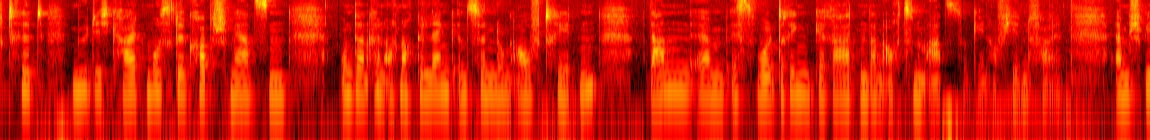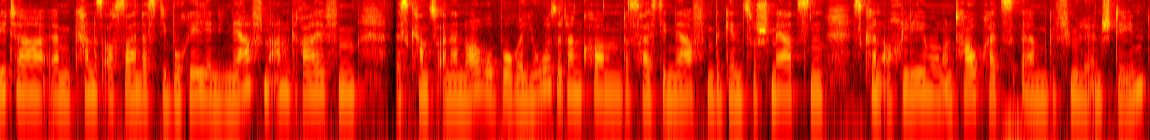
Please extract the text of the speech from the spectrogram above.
auftritt, Müdigkeit, Muskel, Kopfschmerzen und dann können auch noch Gelenkentzündungen auftreten dann ähm, ist wohl dringend geraten, dann auch zu einem Arzt zu gehen, auf jeden Fall. Ähm, später ähm, kann es auch sein, dass die Borrelien die Nerven angreifen. Es kann zu einer Neuroborreliose dann kommen, das heißt, die Nerven beginnen zu schmerzen. Es können auch Lähmung und Taubheitsgefühle ähm, entstehen.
